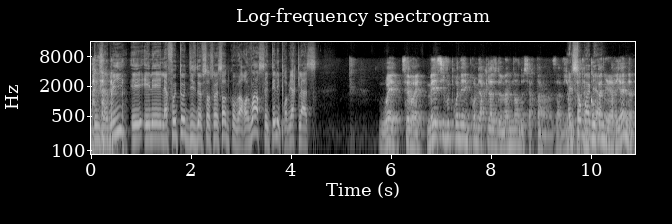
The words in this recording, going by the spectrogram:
d'aujourd'hui et, la photo de 1960 qu'on va revoir, c'était les premières classes. Oui, c'est vrai. Mais si vous prenez une première classe de maintenant de certains avions, de certaines compagnies aériennes,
